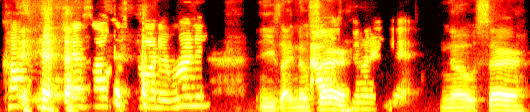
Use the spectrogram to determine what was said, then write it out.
cocked his chest out and started running, He's like, no, sir. was doing it. Yeah. No, sir.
